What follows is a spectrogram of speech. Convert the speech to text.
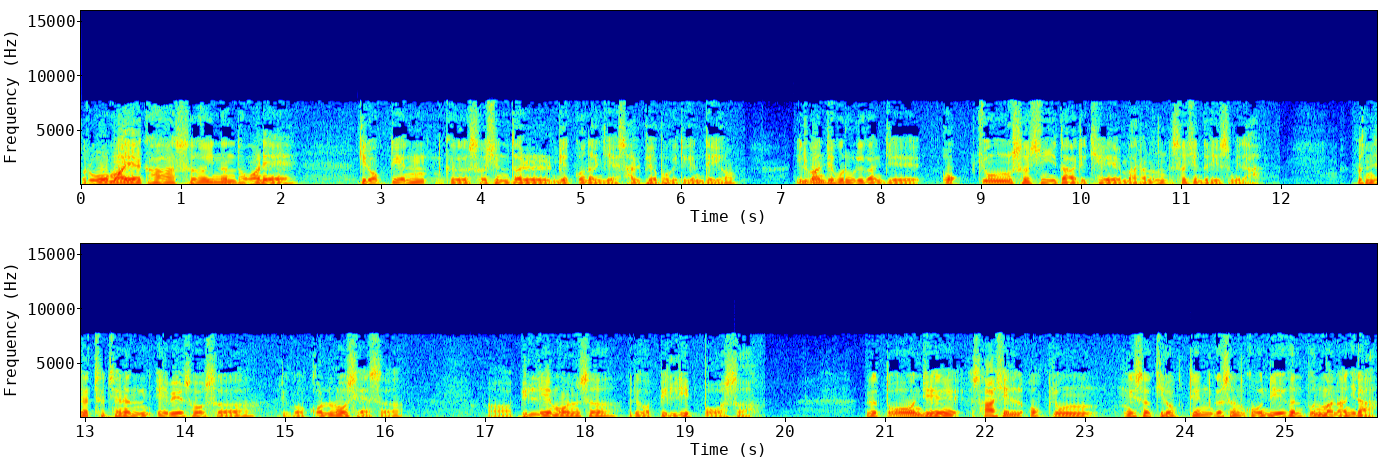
로마에 가서 있는 동안에 기록된 그 서신들 몇 권을 이제 살펴보게 되겠는데요. 일반적으로 우리가 이제 옥중 서신이다 이렇게 말하는 서신들이 있습니다. 그것은 이제 첫째는 에베소서 그리고 골로새서 어, 빌레몬서 그리고 빌립보서 그리고 또 이제 사실 옥중에서 기록된 것은 그 네 권뿐만 아니라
